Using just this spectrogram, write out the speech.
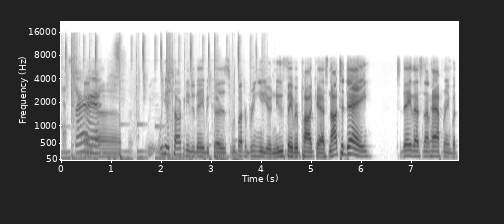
Yes, sir. And, uh, we, we're here talking to you today because we're about to bring you your new favorite podcast. Not today. Today, that's not happening, but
